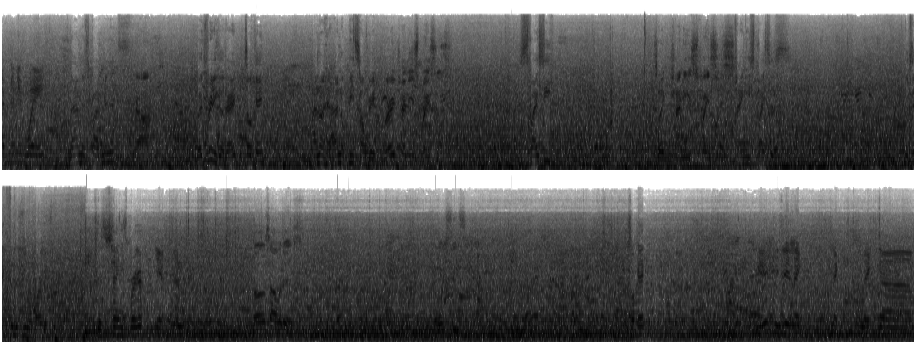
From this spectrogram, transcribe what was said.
Five minute wait. Lamb is five minutes? Yeah. But it's pretty good, right? It's okay? I know I know Pete's hungry. Very Chinese spices. Spicy? It's like Chinese spices. Chinese spices. Looks like Filipino barbecue. This is Chinese burger? Yeah. Tell us how it is. Always decent. It's okay. Is it like like like the um,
